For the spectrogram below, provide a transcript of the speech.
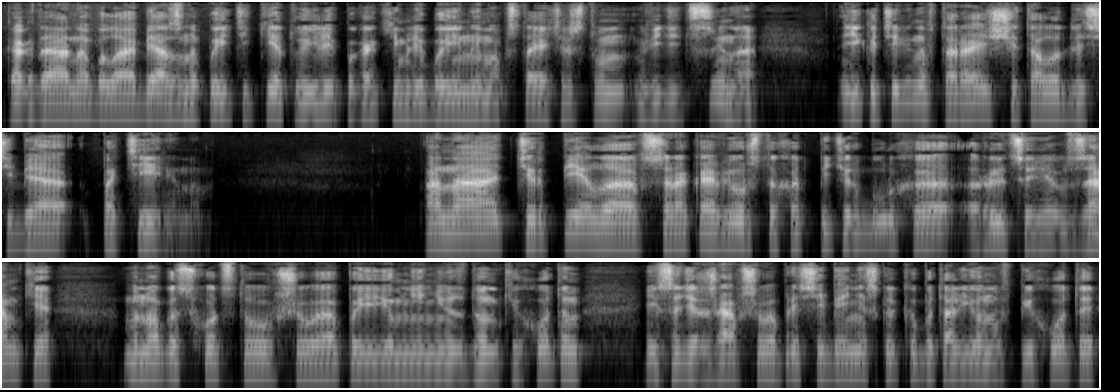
когда она была обязана по этикету или по каким-либо иным обстоятельствам видеть сына, Екатерина II считала для себя потерянным. Она терпела в сорока верстах от Петербурга рыцаря в замке, много сходствовавшего, по ее мнению, с Дон Кихотом и содержавшего при себе несколько батальонов пехоты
